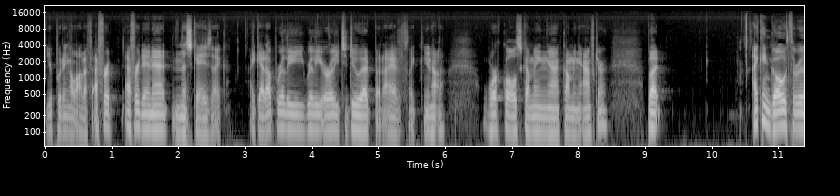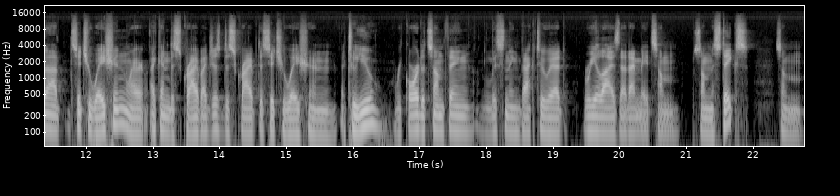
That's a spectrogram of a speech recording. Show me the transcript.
you're putting a lot of effort effort in it. In this case, like I get up really really early to do it, but I have like you know work goals coming uh, coming after. But I can go through that situation where I can describe. I just described the situation to you, recorded something, listening back to it, realize that I made some some mistakes, some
